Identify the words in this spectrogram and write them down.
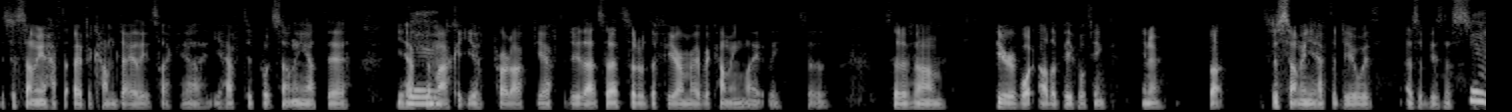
it's just something you have to overcome daily. It's like uh, you have to put something out there. You have Yeah. to market your product. You have to do that. So that's sort of the fear I'm overcoming lately. So sort of um, fear of what other people think. You know, but it's just something you have to deal with as a business Yeah,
